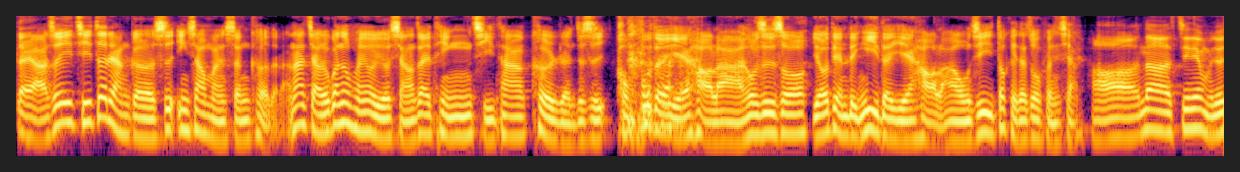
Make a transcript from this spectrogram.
对啊，所以其实这两个是印象蛮深刻的啦。那假如观众朋友有想要再听其他客人，就是恐怖的也好啦，或是说有点灵异的也好啦，我其实都可以再做分享。好，那今天我们就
